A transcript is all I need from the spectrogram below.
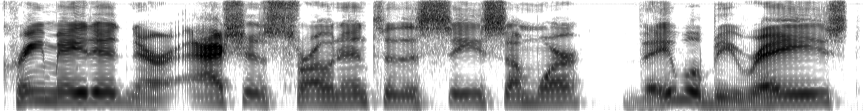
cremated and their ashes thrown into the sea somewhere, they will be raised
